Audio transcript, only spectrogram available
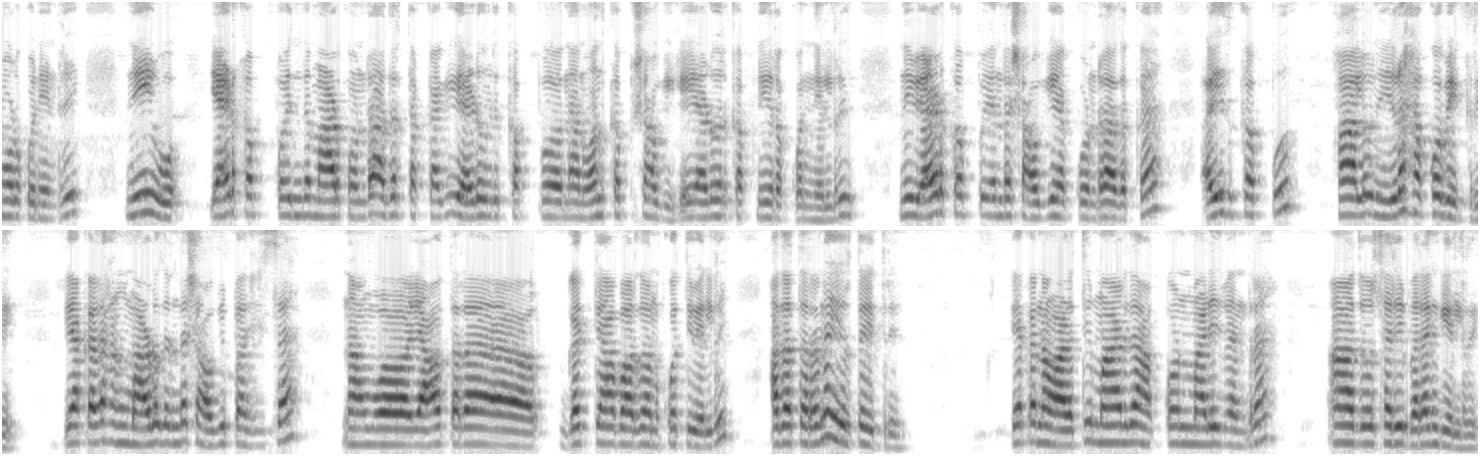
ನೋಡ್ಕೊಂಡೇನಿ ರೀ ನೀವು ಎರಡು ಕಪ್ಪಿಂದ ಮಾಡಿಕೊಂಡ್ರೆ ಅದ್ರ ತಕ್ಕಾಗಿ ಎರಡೂವರೆ ಕಪ್, ನಾನು ಒಂದು ಕಪ್ ಶಾವಿಗೆ ಎರಡೂವರೆ ಕಪ್ ನೀರು ಹಾಕ್ಕೊಂಡ್ನಲ್ಲ ರೀ ನೀವು ಎರಡು ಕಪ್ ಏನರ ಶಾವಿಗೆ ಹಾಕ್ಕೊಂಡ್ರೆ ಅದಕ್ಕೆ ಐದು ಕಪ್ಪು ಹಾಲು ನೀರು ಹಾಕ್ಕೋಬೇಕು ರೀ ಯಾಕಂದ್ರೆ ಹಂಗೆ ಮಾಡೋದ್ರಿಂದ ಶಾವಿಗೆ ಪಾಯಸ ನಾವು ಯಾವ ಥರ ಗಟ್ಟಿ ಆಗಬಾರ್ದು ಅನ್ಕೋತೀವಲ್ಲ ರೀ ಅದೇ ಥರನೇ ಇರ್ತೈತೆ ರೀ ಯಾಕೆ ನಾವು ಅಳತೆ ಮಾಡಿದೆ ಹಾಕ್ಕೊಂಡು ಮಾಡಿದ್ವಿ ಅಂದ್ರೆ ಅದು ಸರಿ ಬರಂಗಿಲ್ಲ ರೀ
